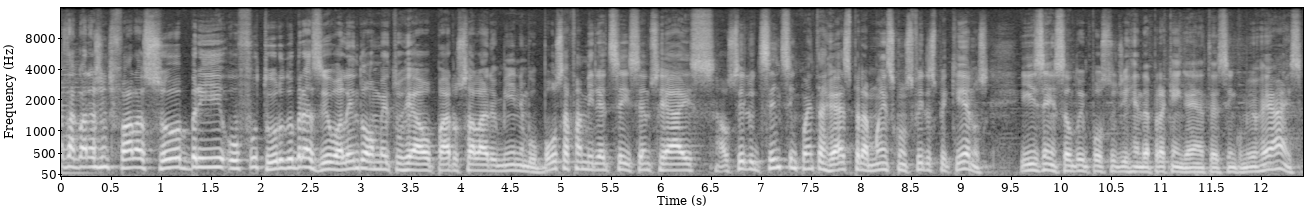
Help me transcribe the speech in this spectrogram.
Mas agora a gente fala sobre o futuro do Brasil. Além do aumento real para o salário mínimo, Bolsa Família de 600 reais, auxílio de 150 reais para mães com os filhos pequenos e isenção do imposto de renda para quem ganha até 5 mil reais,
